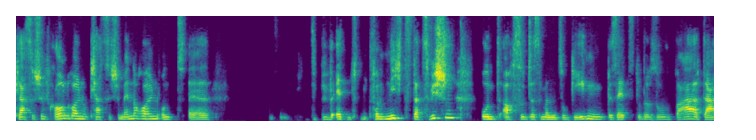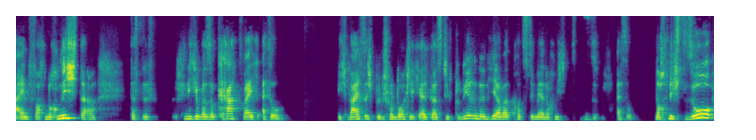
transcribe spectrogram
klassische Frauenrollen und klassische Männerrollen und äh, von nichts dazwischen und auch so, dass man so gegenbesetzt oder so war da einfach noch nicht da. Das finde ich immer so krass, weil ich, also ich weiß, ich bin schon deutlich älter als die Studierenden hier, aber trotzdem ja noch nicht, also noch nicht so,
